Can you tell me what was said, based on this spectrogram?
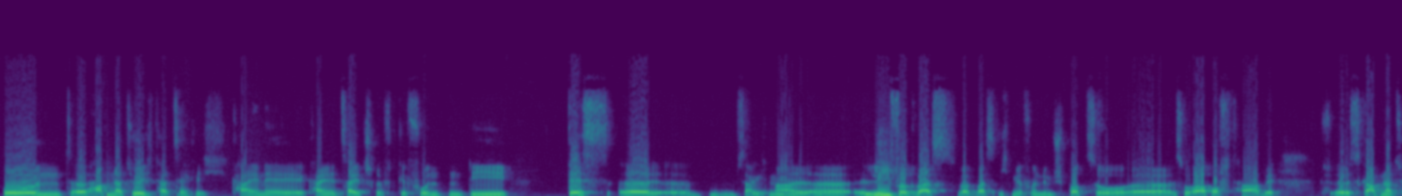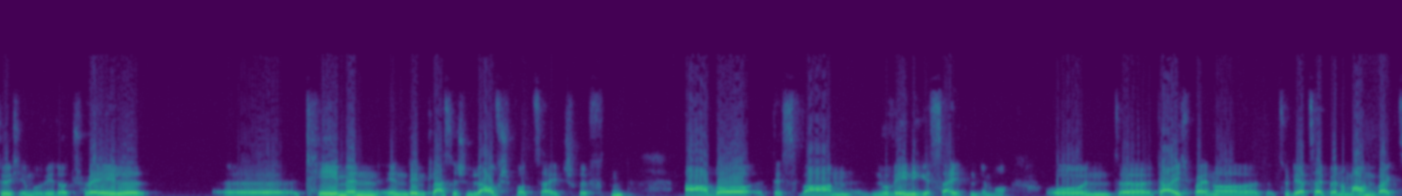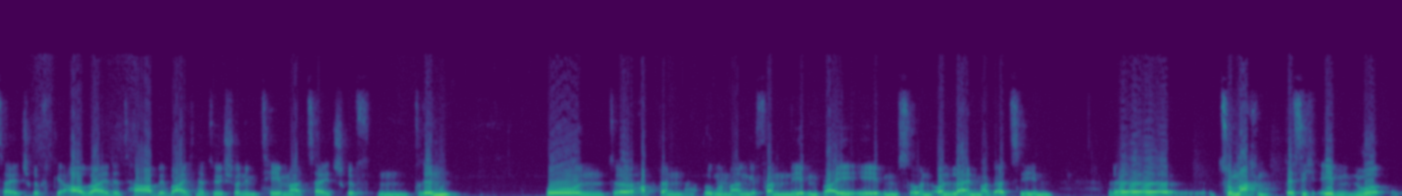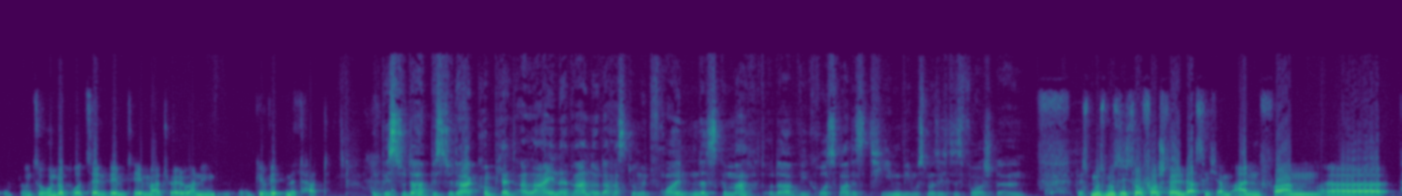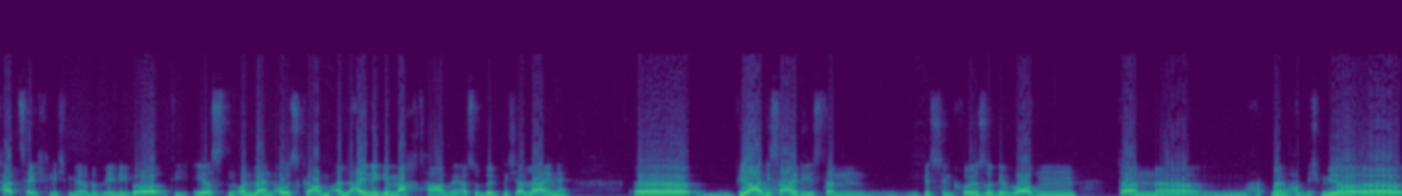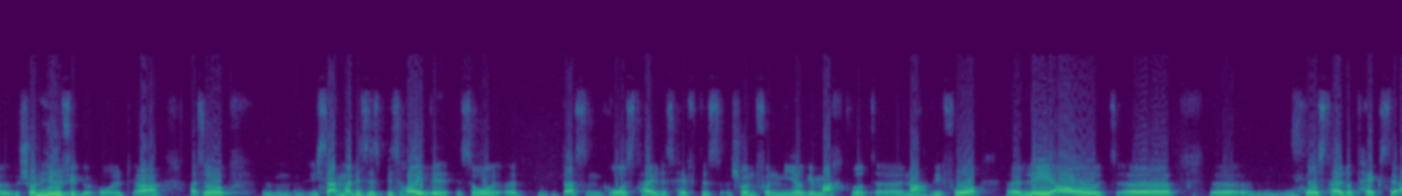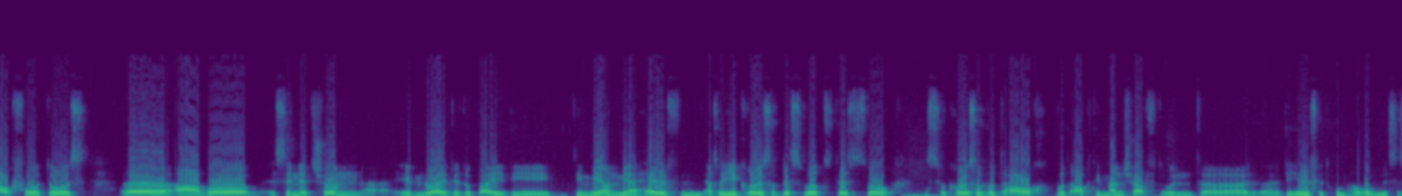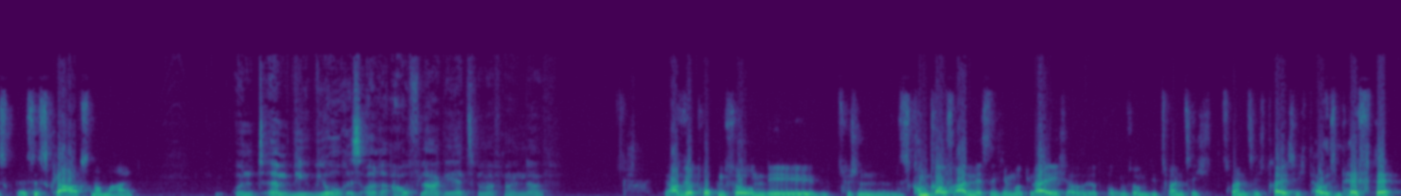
und äh, habe natürlich tatsächlich keine keine Zeitschrift gefunden, die das, äh, sage ich mal, äh, liefert, was was ich mir von dem Sport so äh, so erhofft habe. Es gab natürlich immer wieder Trail äh, in den klassischen Laufsportzeitschriften aber das waren nur wenige Seiten immer. Und äh, da ich bei einer, zu der Zeit bei einer Mountainbike-Zeitschrift gearbeitet habe, war ich natürlich schon im Thema Zeitschriften drin und äh, habe dann irgendwann mal angefangen, nebenbei eben so ein Online-Magazin äh, zu machen, das sich eben nur und zu 100 Prozent dem Thema Trailrunning gewidmet hat. Und bist du da, bist du da komplett alleine ran oder hast du mit Freunden das gemacht oder wie groß war das Team? Wie muss man sich das vorstellen? Das muss man sich so vorstellen, dass ich am Anfang äh, tatsächlich mehr oder weniger die ersten Online-Ausgaben alleine gemacht habe, also wirklich alleine. Äh, ja, die Sache, die ist dann ein bisschen größer geworden dann äh, hat man, habe ich mir äh, schon Hilfe geholt. Ja, also ich sage mal, das ist bis heute so, äh, dass ein Großteil des Heftes schon von mir gemacht wird. Äh, nach wie vor äh, Layout, Großteil der Texte, auch Fotos. Äh, aber es sind jetzt schon äh, eben Leute dabei, die, die mehr und mehr helfen. Also je größer das wird, desto, desto größer wird auch, wird auch die Mannschaft und äh, die Hilfe drumherum. Das ist, das ist klar, ist normal. Und ähm, wie, wie hoch ist eure Auflage jetzt, wenn man fragen darf? Ja, wir drucken so um die zwischen, es kommt drauf an, ist nicht immer gleich, aber wir drucken so um die 20, 20, 30.000 Hefte.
